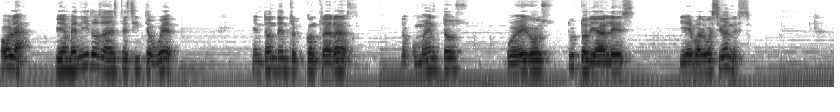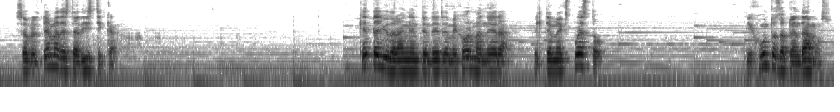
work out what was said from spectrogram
Hola, bienvenidos a este sitio web, en donde encontrarás documentos, juegos, tutoriales y evaluaciones sobre el tema de estadística, que te ayudarán a entender de mejor manera el tema expuesto y juntos aprendamos.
